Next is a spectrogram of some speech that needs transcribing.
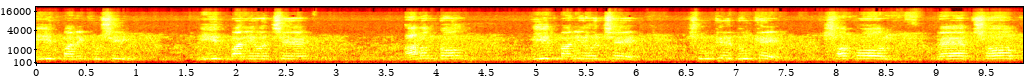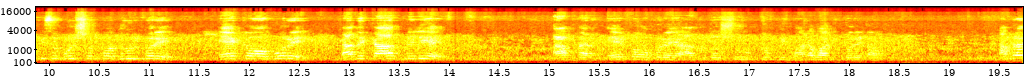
ঈদ মানে খুশি ঈদ মানে হচ্ছে আনন্দ, ঈদ মানে হচ্ছে সুখে দুঃখে সকল ভেদ সব কিছু বৈষম্য দূর করে একে অপরে কাঁধে কাঁধ মিলিয়ে আপনার এক অপরে আনন্দ, সুখ, দুঃখে ভাগাভাগি করে নাও। আমরা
